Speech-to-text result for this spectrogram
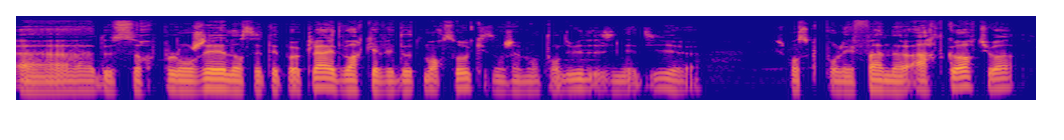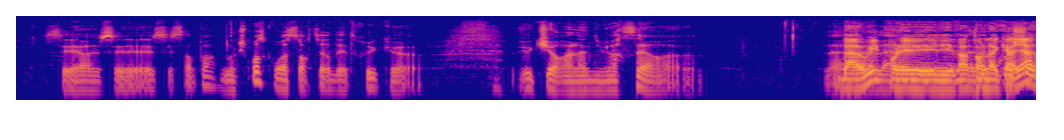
euh, de se replonger dans cette époque-là et de voir qu'il y avait d'autres morceaux qu'ils n'ont jamais entendus, des inédits. euh. je pense que pour les fans hardcore, tu vois, c'est sympa. Donc je pense qu'on va sortir des trucs, vu qu'il y aura l'anniversaire. La- Bah oui, pour les- l'année- les 20 ans de la carrière.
